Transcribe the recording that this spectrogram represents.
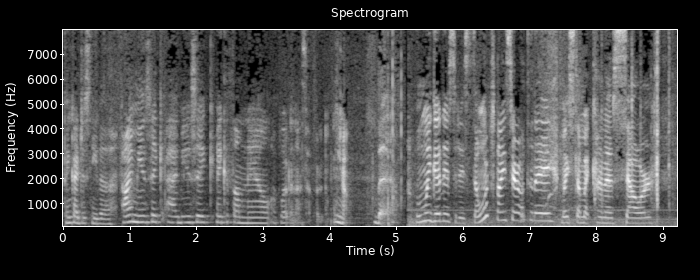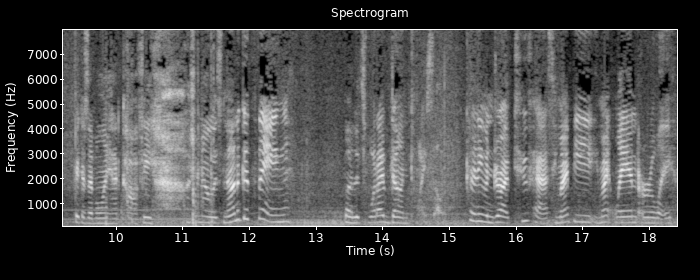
think I just need to find music, add music, make a thumbnail, upload and stuff, you know, but. Oh my goodness, it is so much nicer out today. My stomach kind of sour because I've only had coffee, which I know is not a good thing, but it's what I've done to myself. Couldn't even drive too fast. He might be, he might land early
